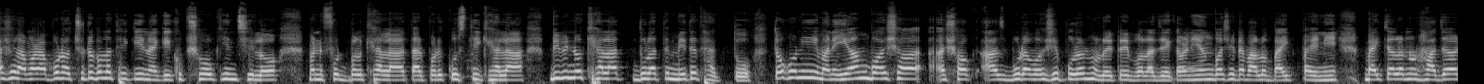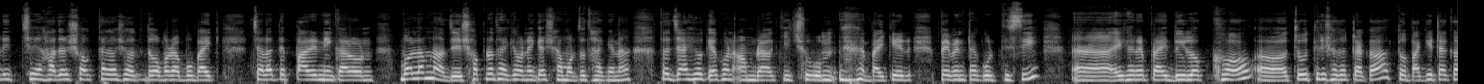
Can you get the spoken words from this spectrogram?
আসলে আমার আব্বু না, ছোটবেলা থেকেই নাকি খুব শৌখিন ছিল। মানে ফুটবল খেলা, তারপরে কুস্তি খেলা, বিভিন্ন খেলাধুলাতে মেতে থাকতো। তখনই মানে ইয়াং বয়স শখ আজ বুড়া বয়সে পূরণ হলো, এটাই বলা যায়। কারণ ইয়াং বয়সে একটা ভালো বাইক পাইনি বাইক চালানোর হাজার ইচ্ছে, হাজার শখ থাকা সত্ত্বেও আমার আব্বু বাইক চালাতে পারেনি। কারণ বললাম না যে স্বপ্ন থাকে, অনেকের সামর্থ্য থাকে না। তো যাই হোক, এখন আমরা কিছু বাইকের পেমেন্টটা করতেছি। এখানে প্রায় দুই লক্ষ চৌত্রিশ হাজার টাকা। তো বাকি টাকা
